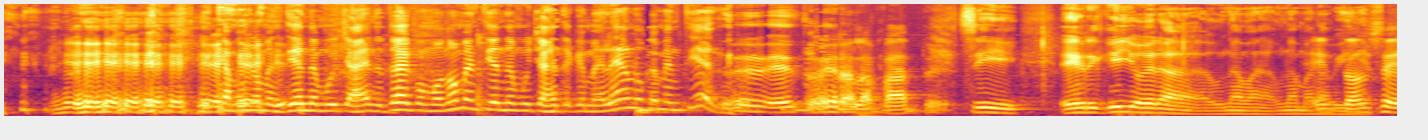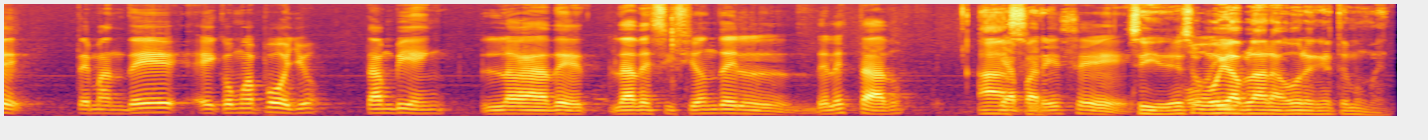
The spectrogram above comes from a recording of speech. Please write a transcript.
es que a mí no me entiende mucha gente. Entonces, como no me entiende mucha gente, que me lean lo que me entiende. Eso era la parte. Sí, Enriquillo era una, una maravilla. Entonces, te mandé eh, como apoyo también la, de, la decisión del, del Estado ah, que aparece Sí, de eso voy a hablar ahora en este momento.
